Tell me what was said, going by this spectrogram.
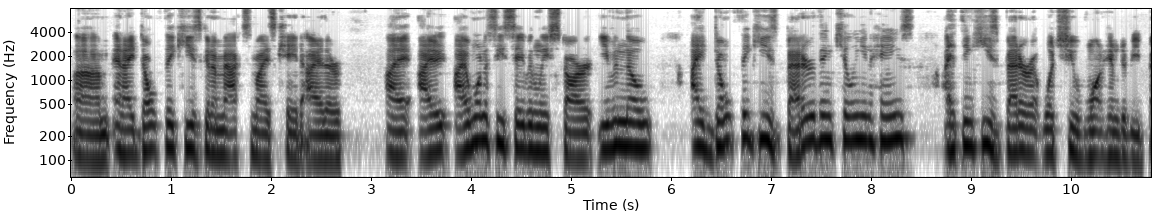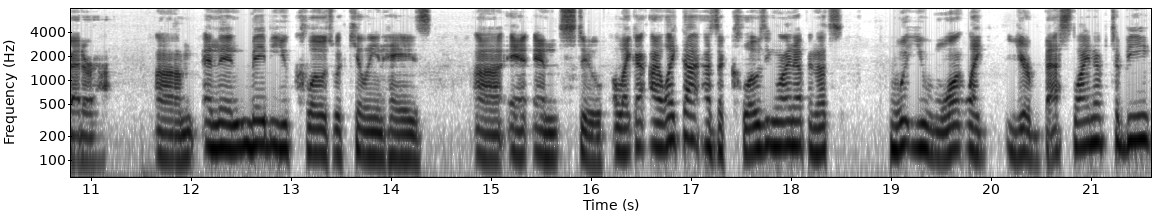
Um, and I don't think he's going to maximize Cade either. I, I, I want to see Saben Lee start, even though I don't think he's better than Killian Hayes. I think he's better at what you want him to be better at. Um, and then maybe you close with Killian Hayes uh, and, and Stu. Like I, I, like that as a closing lineup, and that's what you want like your best lineup to be,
